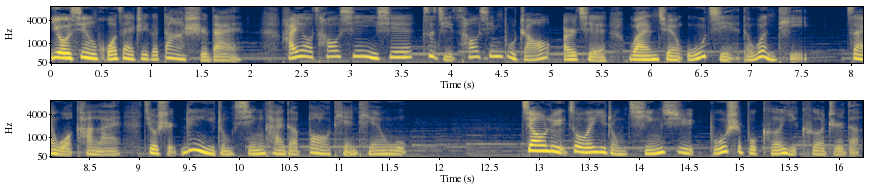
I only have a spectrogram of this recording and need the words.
有幸活在这个大时代，还要操心一些自己操心不着而且完全无解的问题，在我看来，就是另一种形态的暴殄天物。焦虑作为一种情绪，不是不可以克制的，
